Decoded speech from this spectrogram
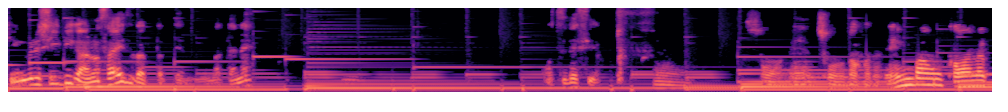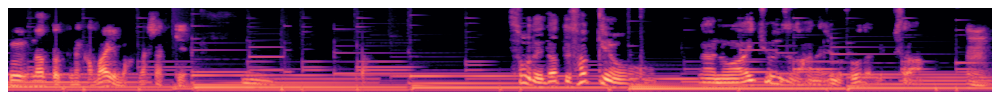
シングル CD があのサイズだったっていうのもまたね。オツですよ。うん。そうね。そう、だから円盤を買わなくなったってなんか前にも話したっけ？うん。そうだよ。だってさっきの、あの、iTunes の話もそうだけどさ、うん。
